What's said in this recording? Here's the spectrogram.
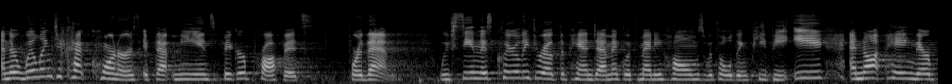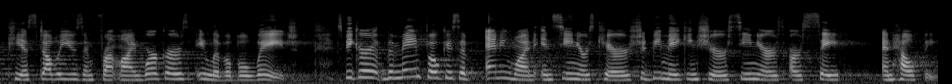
and they're willing to cut corners if that means bigger profits for them. We've seen this clearly throughout the pandemic with many homes withholding PPE and not paying their PSWs and frontline workers a livable wage. Speaker, the main focus of anyone in seniors care should be making sure seniors are safe and healthy.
